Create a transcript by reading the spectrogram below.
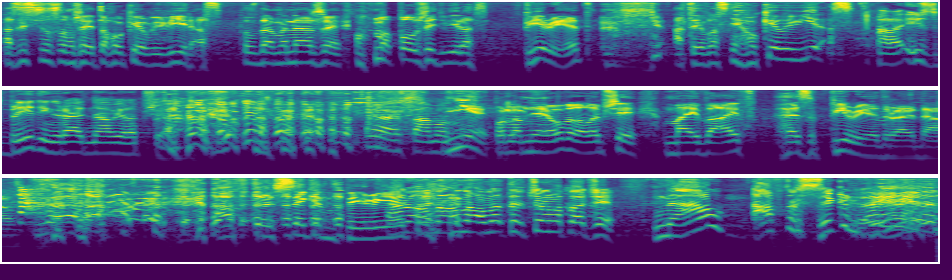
a zistil som, že je to hokejový výraz. To znamená, že on má použiť výraz period a to je vlastne hokejový výraz. Ale is bleeding right now je lepšie. no. Nie, podľa mňa je oveľa lepšie my wife has a period right now. After second period. Áno, on má, on má, on má, to, čo povedať, že now, after second period.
